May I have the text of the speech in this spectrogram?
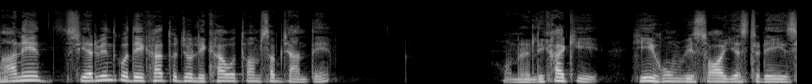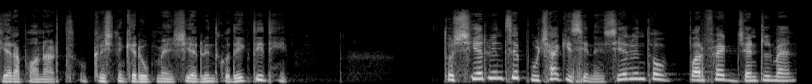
माँ ने शेयरविंद को देखा तो जो लिखा वो तो हम सब जानते हैं। उन्होंने लिखा कि he whom we saw yesterday is here upon earth Krishna के रूप में शेयरविंद को देखती थी। तो शेयरविंद से पूछा किसी ने शेयरविंद तो परफेक्ट जेंटलमैन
